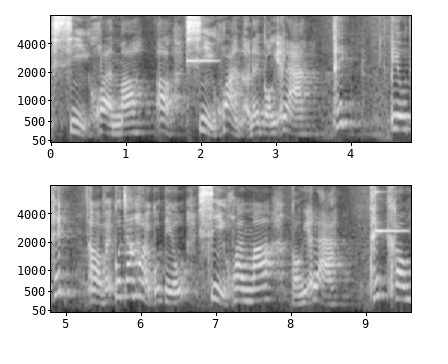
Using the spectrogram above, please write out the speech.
Xỉ khoản mà. Ờ, xỉ khoản ở đây có nghĩa là thích yêu thích à, vậy cô Trang hỏi cô Tiếu xỉ khoan mà có nghĩa là thích không?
